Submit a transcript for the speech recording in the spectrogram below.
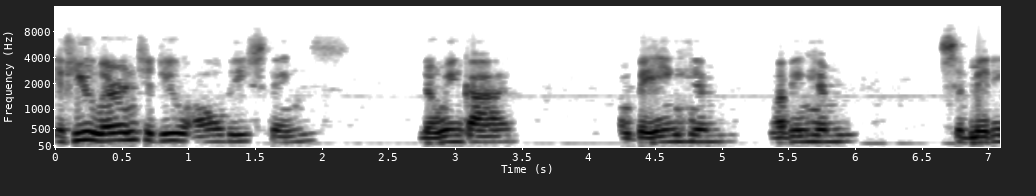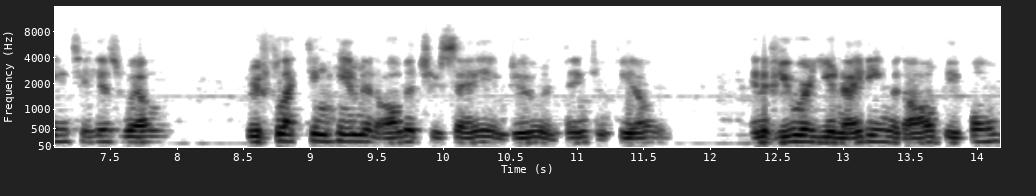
If you learn to do all these things, knowing God, obeying Him, loving Him, submitting to His will, reflecting Him in all that you say and do and think and feel, and if you are uniting with all people,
